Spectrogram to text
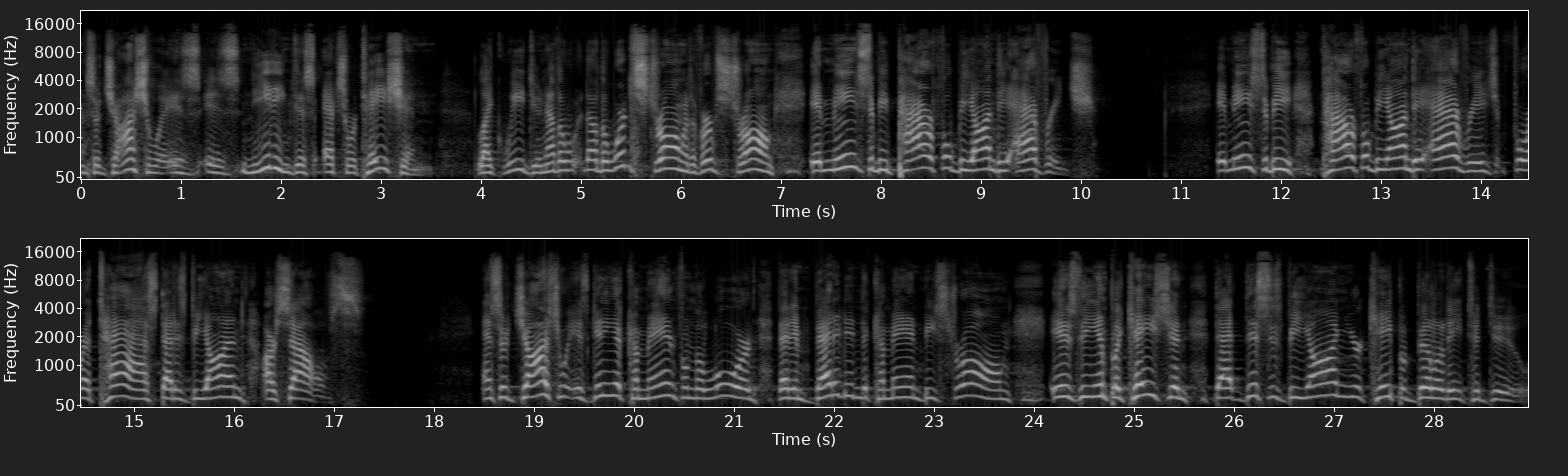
And so Joshua is, is needing this exhortation like we do. Now the, now, the word strong or the verb strong, it means to be powerful beyond the average. It means to be powerful beyond the average for a task that is beyond ourselves. And so Joshua is getting a command from the Lord that embedded in the command, be strong, is the implication that this is beyond your capability to do.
